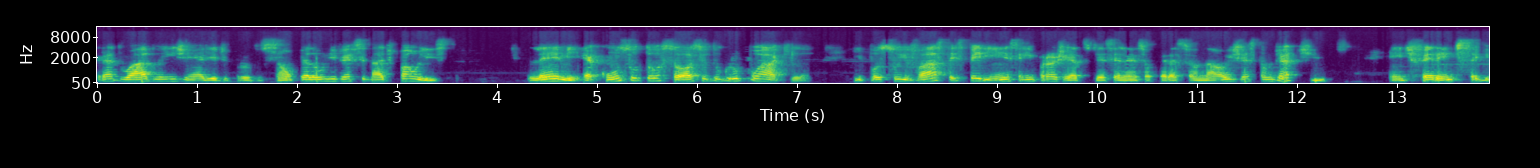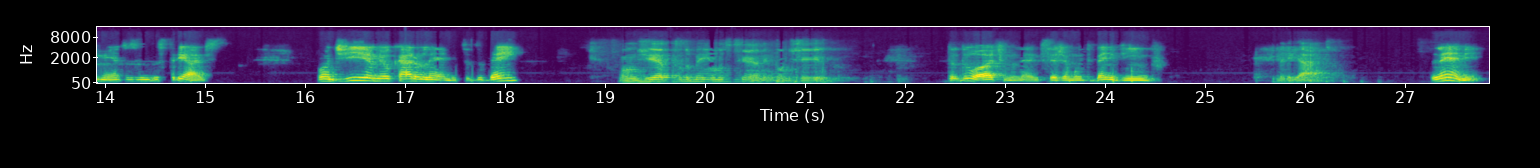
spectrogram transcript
graduado em Engenharia de Produção pela Universidade Paulista. Leme é consultor sócio do Grupo Aquila e possui vasta experiência em projetos de excelência operacional e gestão de ativos, em diferentes segmentos industriais. Bom dia, meu caro Leme, tudo bem? Bom dia, tudo bem, Luciano, e contigo? Tudo ótimo, Leme, seja muito bem-vindo. Obrigado. Leme,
